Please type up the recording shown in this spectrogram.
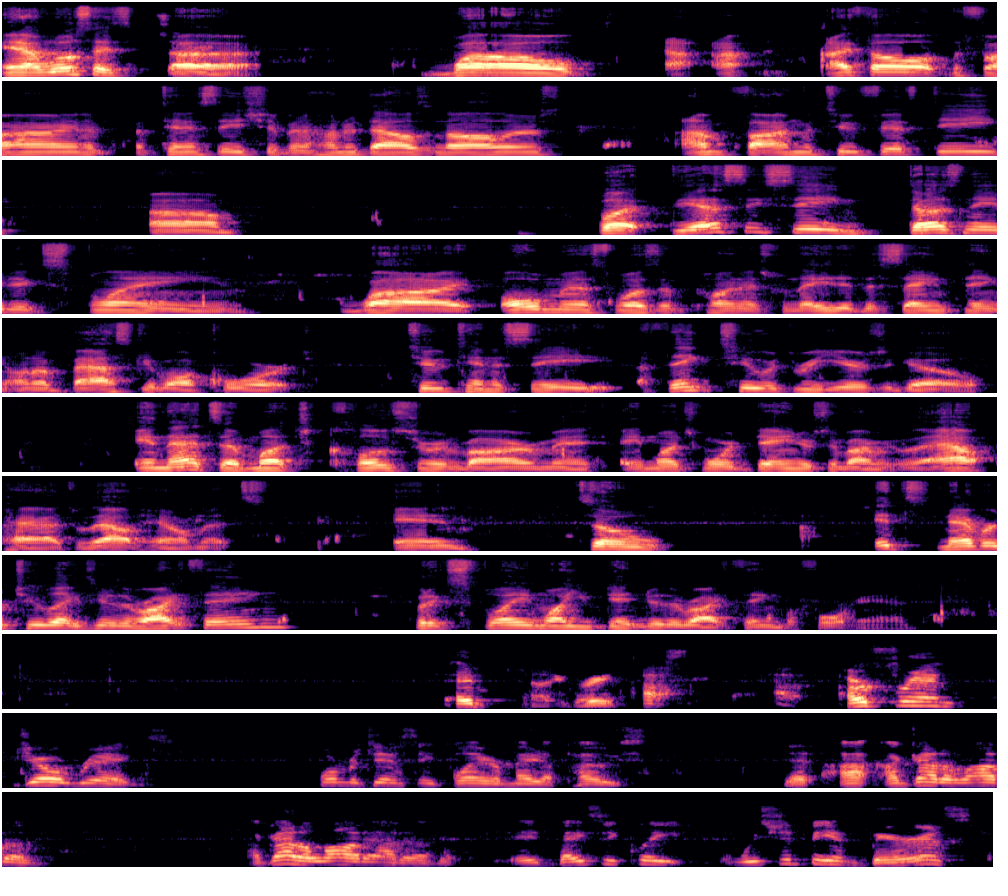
And I will say, uh, while I, I, I thought the fine of, of Tennessee should have been hundred thousand dollars, I'm fine with two fifty. Um, but the SEC does need to explain why Ole Miss wasn't punished when they did the same thing on a basketball court to Tennessee. I think two or three years ago and that's a much closer environment, a much more dangerous environment without pads, without helmets. And so it's never too late to do the right thing, but explain why you didn't do the right thing beforehand. And I agree. our friend Joe Riggs, former Tennessee player, made a post that I, I got a lot of I got a lot out of it. It basically we should be embarrassed,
